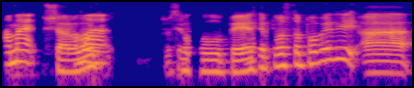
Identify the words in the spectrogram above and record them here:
ама Шарлот ама се околу 50% победи, а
